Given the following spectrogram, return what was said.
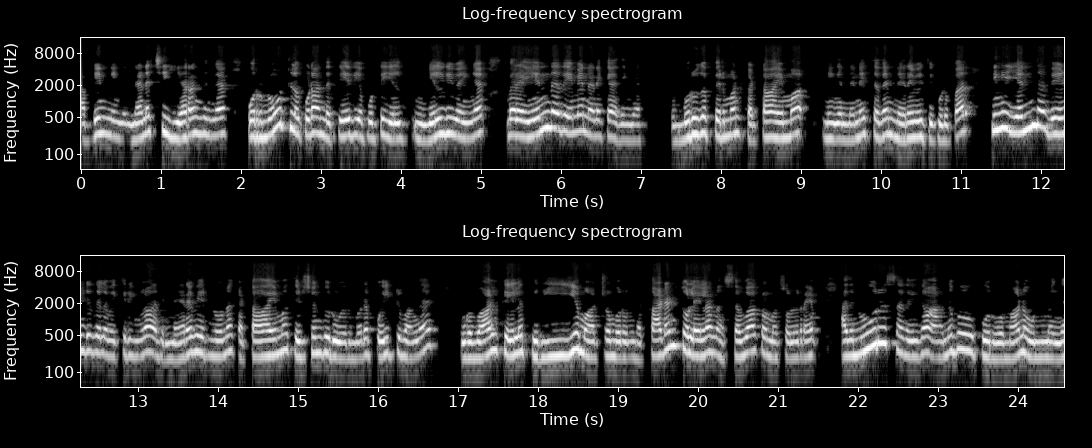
அப்படின்னு நீங்க நினைச்சு இறங்குங்க. ஒரு நோட்ல கூட அந்த தேதியை போட்டு எழு எழுதி வைங்க. வேற எந்த இதையுமே நினைக்காதீங்க. முருகப்பெருமான் கட்டாயமா நீங்க நினைத்ததை நிறைவேற்றி கொடுப்பார். நீங்க எந்த வேண்டுதலை வைக்கிறீங்களோ அது நிறைவேறணும்னா கட்டாயமா திருச்செந்தூர் ஒரு முறை போயிட்டு வாங்க. உங்க வாழ்க்கையில பெரிய மாற்றம் வரும். இந்த கடன் தொல்லையெல்லாம் நான் செவ்வாய்க்கிழமை சொல்றேன். அது நூறு சதவீதம் அனுபவபூர்வமான உண்மைங்க.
